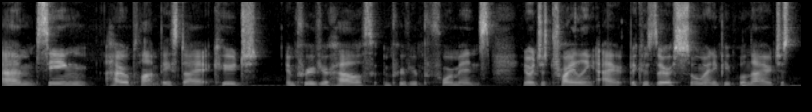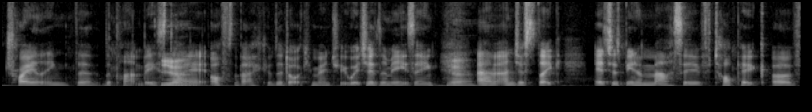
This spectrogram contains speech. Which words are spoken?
um, seeing how a plant-based diet could improve your health improve your performance you know just trialing out because there are so many people now just trialing the, the plant-based Yeah. diet off the back of the documentary which is amazing Yeah. um, and just like it's just been a massive topic of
